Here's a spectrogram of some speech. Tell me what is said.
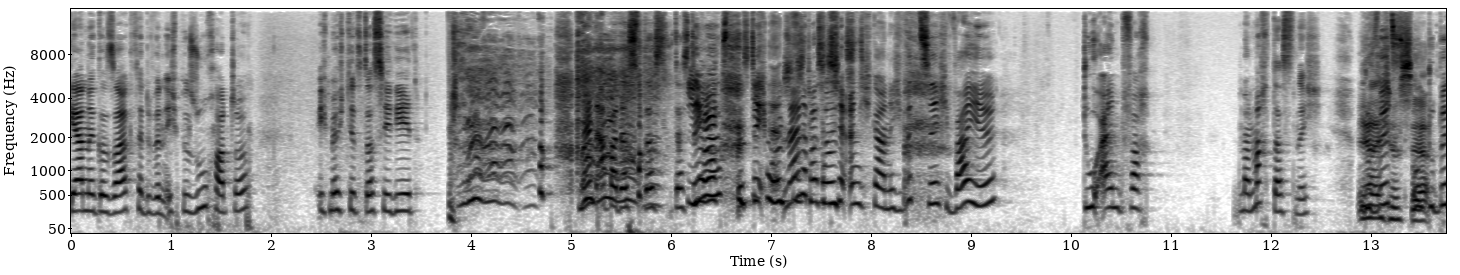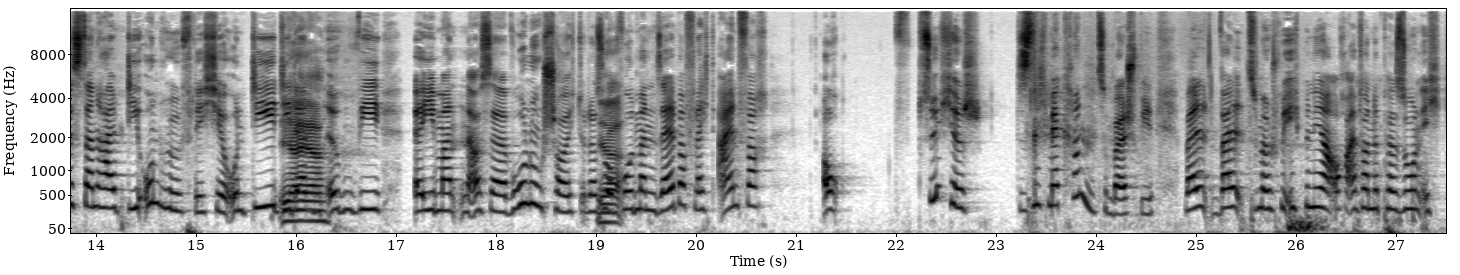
gerne gesagt hätte, wenn ich Besuch hatte, ich möchte jetzt, dass ihr geht. Nein, aber das, das, das Ding ist, das Ding, nein, aber es ist ja eigentlich gar nicht witzig, weil du einfach, man macht das nicht. Und, Ja, du, willst, weiß, ja. und du bist dann halt die Unhöfliche und die, die Ja, dann irgendwie äh, jemanden aus der Wohnung scheucht oder so, obwohl man selber vielleicht einfach auch psychisch das nicht mehr kann, zum Beispiel. Weil, weil zum Beispiel, ich bin ja auch einfach eine Person, ich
